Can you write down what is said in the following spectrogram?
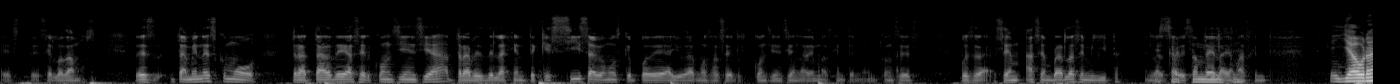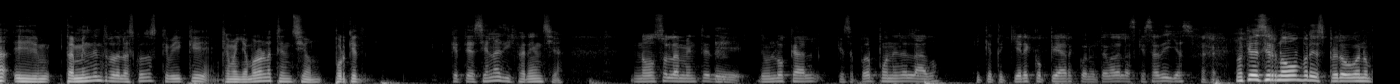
este, se lo damos. Entonces, también es como tratar de hacer conciencia a través de la gente que sí sabemos que puede ayudarnos a hacer conciencia en la demás gente, ¿no? Entonces, pues a, sembrar la semillita en la cabecita de la demás gente. Y ahora, eh, también dentro de las cosas que vi que, que me llamaron la atención, porque que te hacían la diferencia. No solamente de, de un local que se puede poner al lado y que te quiere copiar con el tema de las quesadillas. No quiero decir nombres, pero bueno,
